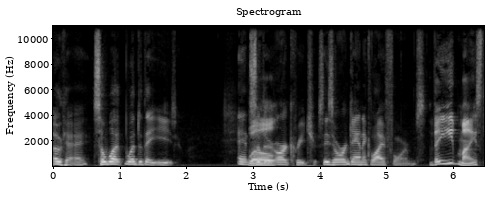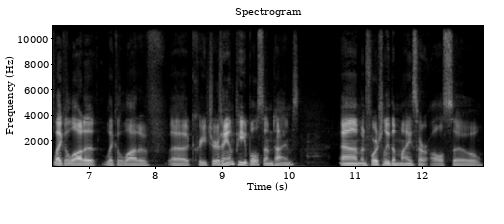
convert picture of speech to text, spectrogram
Okay. So what what do they eat? And so there are creatures. These are organic life forms. They eat mice like a lot of like a lot of uh, creatures and people sometimes. Um, unfortunately, the mice are also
